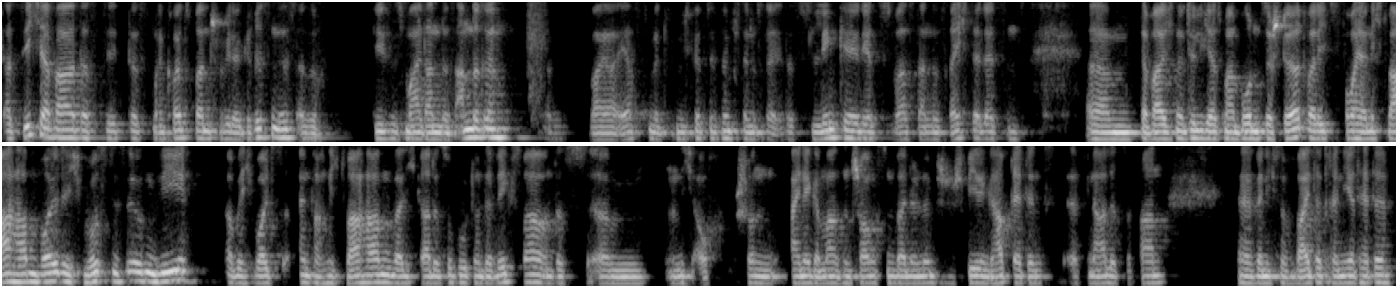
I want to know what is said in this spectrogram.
als sicher war, dass, die, dass mein Kreuzband schon wieder gerissen ist, also dieses Mal dann das andere. War ja erst mit, mit 14, 15 das, das linke, jetzt war es dann das rechte letztens. Ähm, da war ich natürlich erstmal am Boden zerstört, weil ich es vorher nicht wahrhaben wollte. Ich wusste es irgendwie, aber ich wollte es einfach nicht wahrhaben, weil ich gerade so gut unterwegs war und das ähm, und ich auch schon einigermaßen Chancen bei den Olympischen Spielen gehabt hätte, ins äh, Finale zu fahren, äh, wenn ich so weiter trainiert hätte.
